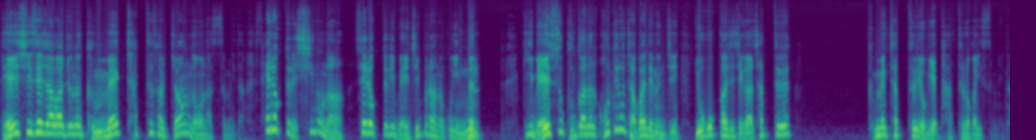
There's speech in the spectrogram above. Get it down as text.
대시세 잡아주는 금맥 차트 설정 넣어놨습니다. 세력들의 신호나 세력들이 매집을 하고 있는 이 매수 구간은 어디로 잡아야 되는지 요거까지 제가 차트 금맥 차트 여기에 다 들어가 있습니다.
